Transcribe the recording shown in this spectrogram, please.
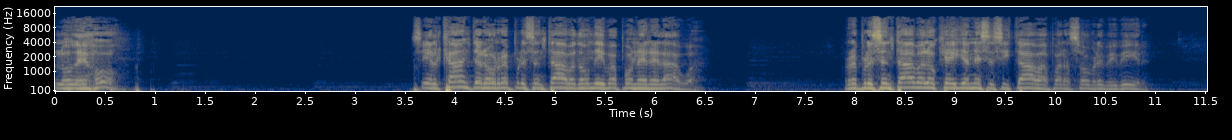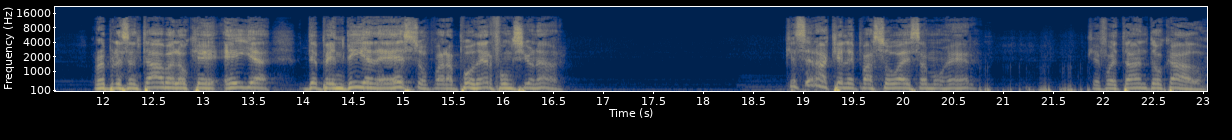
lo dejó. Si el cántaro representaba dónde iba a poner el agua, representaba lo que ella necesitaba para sobrevivir, representaba lo que ella dependía de eso para poder funcionar. ¿Qué será que le pasó a esa mujer? que fue tan tocado.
